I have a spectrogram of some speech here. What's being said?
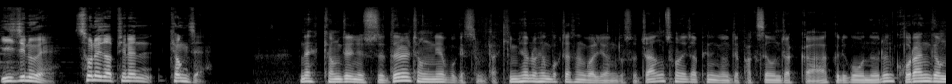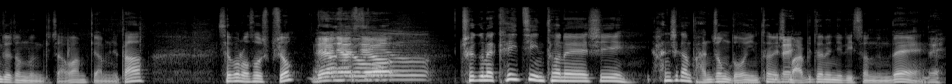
이진우의 손에 잡히는 경제. 네, 경제 뉴스들 정리해 보겠습니다. 김현우 행복자산관리연구소장, 손에 잡히는 경제 박세훈 작가, 그리고 오늘은 고란 경제 전문 기자와 함께합니다. 세 분 어서 오십시오. 네, 안녕하세요. 최근에 KT 인터넷이 1시간 반 정도 인터넷이 네. 마비되는 일이 있었는데 네.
